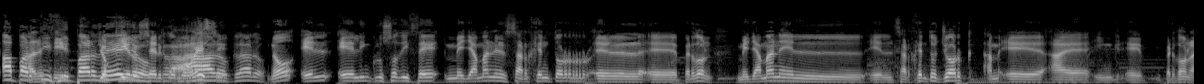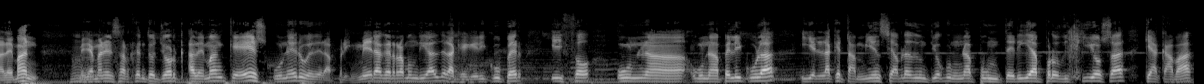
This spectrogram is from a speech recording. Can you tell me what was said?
a a decir, participar yo de quiero ello. ser como ese claro. no él él incluso dice me llaman el sargento el, eh, perdón me llaman el, el sargento York eh, eh, eh, perdón alemán me llaman el sargento York alemán que es un héroe de la primera guerra mundial de la que Gary Cooper hizo una, una película y en la que también se habla de un tío con una puntería prodigiosa que acaba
